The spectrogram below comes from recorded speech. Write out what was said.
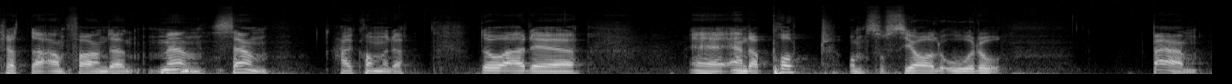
trötta anföranden. Men sen, här kommer det. Då är det eh, en rapport om social oro. Bam!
